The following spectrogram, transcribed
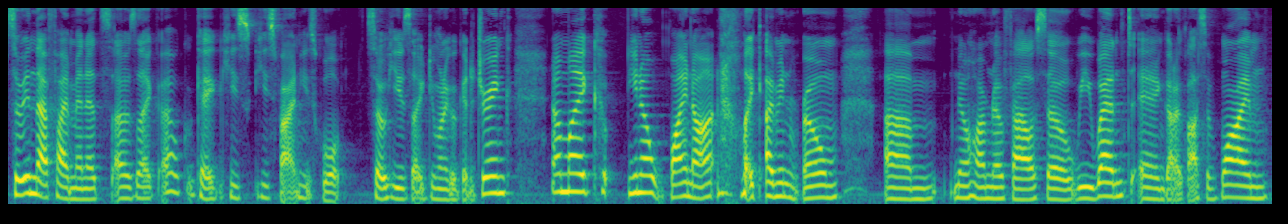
So in that five minutes, I was like, oh, okay, he's, he's fine, he's cool. So he was like, Do you want to go get a drink? And I'm like, You know, why not? like, I'm in Rome, um, no harm, no foul. So we went and got a glass of wine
